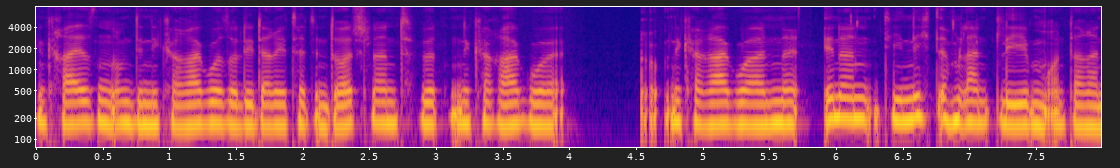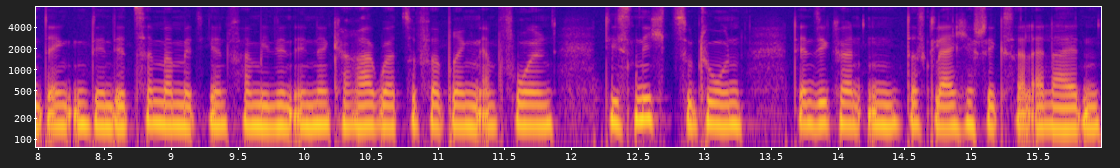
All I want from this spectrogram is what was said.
In Kreisen um die Nicaragua-Solidarität in Deutschland wird Nicaragua, Nicaraguanerinnen, die nicht im Land leben und daran denken, den Dezember mit ihren Familien in Nicaragua zu verbringen, empfohlen, dies nicht zu tun, denn sie könnten das gleiche Schicksal erleiden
